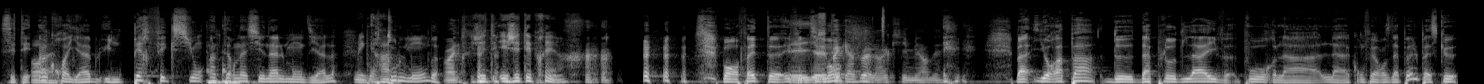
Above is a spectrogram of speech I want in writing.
c'était incroyable, une perfection internationale mondiale pour tout le monde. Ouais. Et j'étais prêt. Hein. bon, en fait, euh, effectivement, il y avait pas hein, qui merdait. bah, il y aura pas de d'upload live pour la la conférence d'Apple parce que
